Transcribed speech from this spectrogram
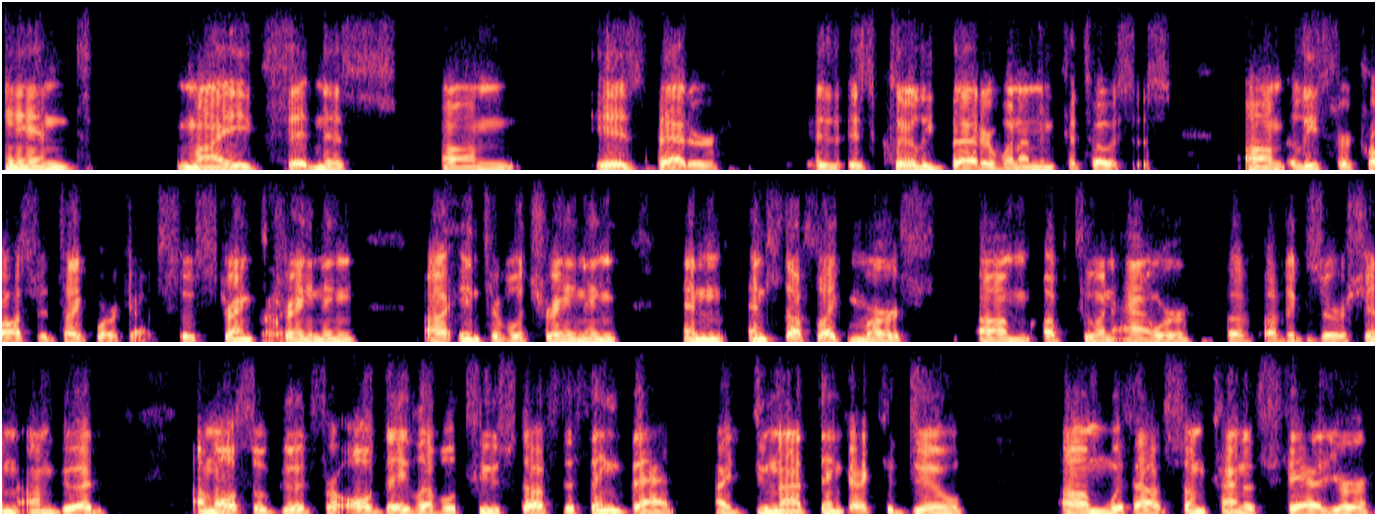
And my fitness um, is better is, is clearly better when I'm in ketosis, um, at least for CrossFit type workouts. So strength right. training, uh, interval training, and and stuff like Murph, um, up to an hour of, of exertion. I'm good. I'm also good for all day level two stuff. The thing that I do not think I could do um, without some kind of failure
